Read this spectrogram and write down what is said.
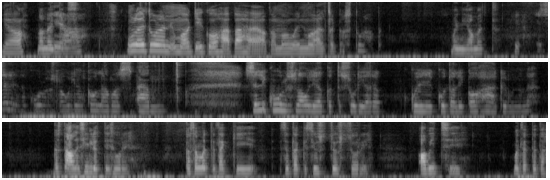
ja no näiteks, mul ei tule niimoodi kohe pähe, aga ma võin mõelda, kas tuleb. mõni amet? ja selline kuulus laulja on ka olemas ähm,. see oli kuulus laulja, aga ta suri ära, kui, kui ta oli kahekümnene. kas ta alles hiljuti suri? kas sa mõtled äkki seda, kes just, just suri? Avitsi, mõtled teda?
